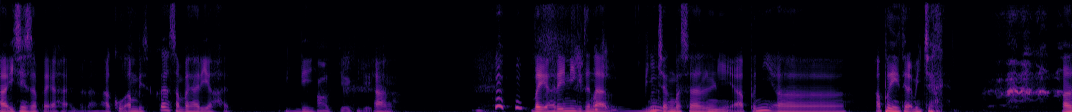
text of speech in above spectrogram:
Ah, isi sampai Ahad lah. Aku ambil kan sampai hari Ahad. Weekday. Okey okey. Ah. Baik hari ni kita nak bincang pasal ni apa ni uh, apa ni kita nak bincang? Ah,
